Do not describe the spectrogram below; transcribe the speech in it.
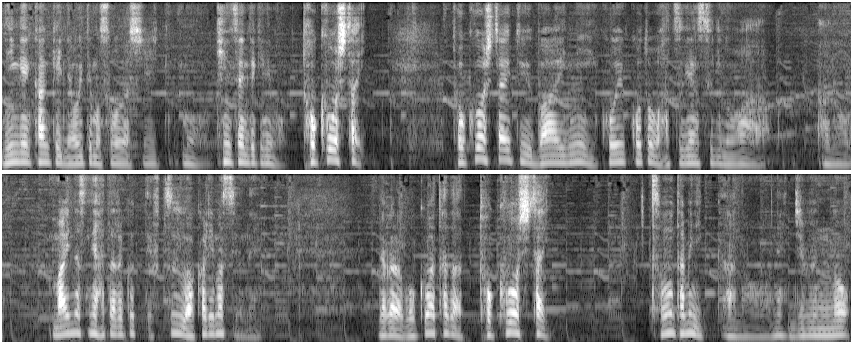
人間関係においてもそうだしもう金銭的にも。得をしたい。得をしたいという場合にこういうことを発言するのはあのマイナスに働くって普通分かりますよね。だから僕はただ得をしたい。そのためにあの、ね、自分の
